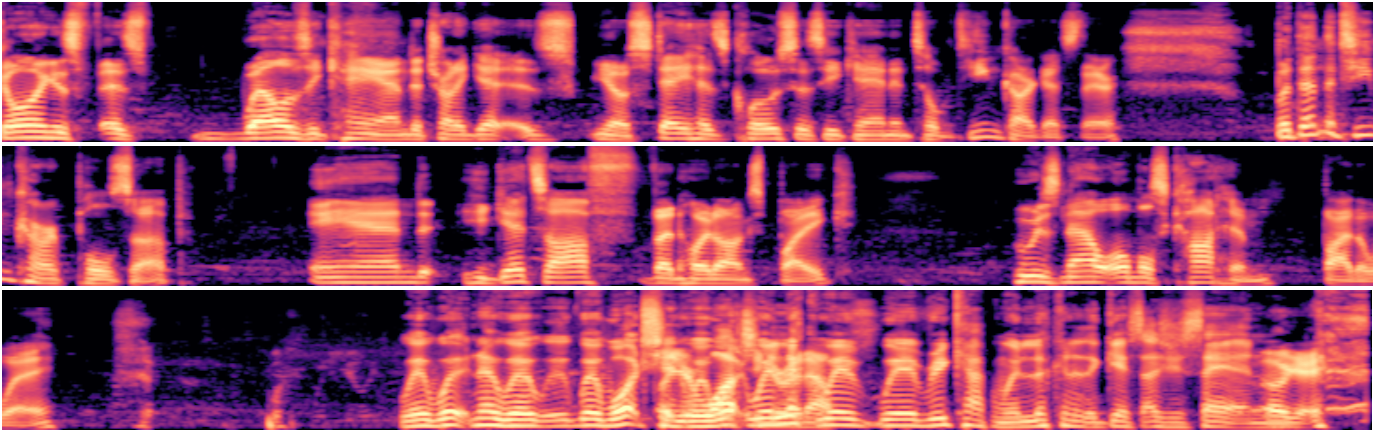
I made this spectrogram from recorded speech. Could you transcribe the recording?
going as as well as he can to try to get as you know, stay as close as he can until the team car gets there. But then the team car pulls up, and he gets off Van Hooydonck's bike, who has now almost caught him. By the way, We're, we're no, we're we're watching. Oh, we're, watching we're, it right we're we're recapping. We're looking at the gifts as you say it. And, Okay.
